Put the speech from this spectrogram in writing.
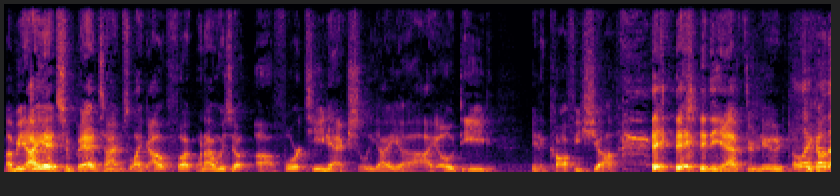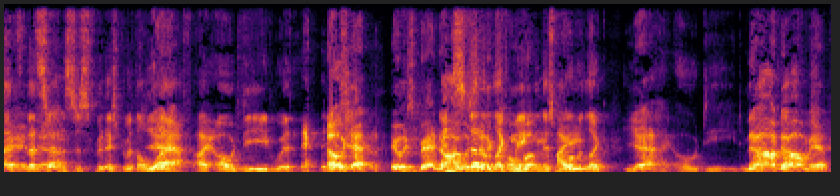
I mean, I had some bad times, like out fuck when I was uh, uh, 14. Actually, I uh, I OD'd in a coffee shop in the afternoon. I like how that And, that uh, sentence is finished with a yeah. laugh. I OD'd with. Oh yeah, it was bad. No, I was Instead of like coma. making this I- morbid, like yeah. I OD'd. No, no, man.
